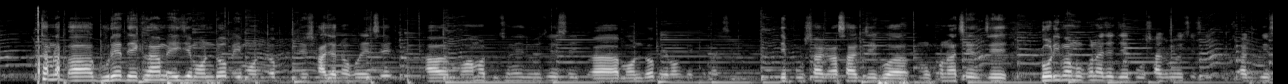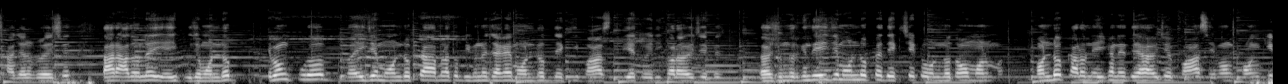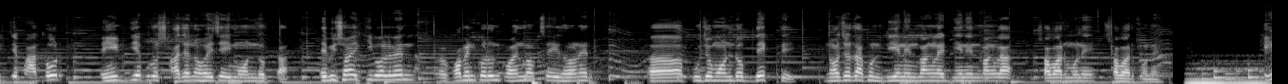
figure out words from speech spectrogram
আমরা ঘুরে দেখলাম এই যে মণ্ডপ, এই মণ্ডপ যে সাজানো হয়েছে আমার পিছনে রয়েছে সেই মণ্ডপ এবং দেখতে পাচ্ছি যে পোশাক আশাক যে গ- মুখনাচের যে, গরিমা মুখনাচের যে পোশাক রয়েছে, সেই পোশাক দিয়ে সাজানো রয়েছে। তার আদলেই এই পুজো মণ্ডপ এবং পুরো, এই যে মণ্ডপটা আমরা তো বিভিন্ন জায়গায় মণ্ডপ দেখি, বাঁশ দিয়ে তৈরি করা হয়েছে সুন্দর। কিন্তু এই যে মণ্ডপটা দেখছি একটু অন্যতম মণ্ডপ। কারণ এইখানে দেওয়া হয়েছে বাঁশ এবং কংক্রিট যে পাথর ইট দিয়ে পুরো সাজানো হয়েছে এই মণ্ডপটা। এ বিষয়ে কি বলবেন? কমেন্ট করুন কমেন্ট বক্সে এই ধরনের পুজো মণ্ডপ দেখতে। নজর রাখুন ডিএনএন বাংলায় ডিএনএন বাংলা সবার মনে, সবার ফোনে।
